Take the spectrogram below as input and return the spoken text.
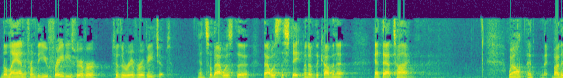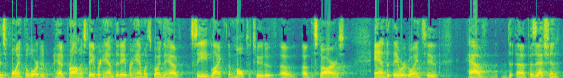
the land from the Euphrates River to the river of Egypt." And so that was the that was the statement of the covenant at that time. Well, at, by this point, the Lord had, had, promised Abraham that Abraham was going to have seed like the multitude of, of, of the stars, and that they were going to have uh, possession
